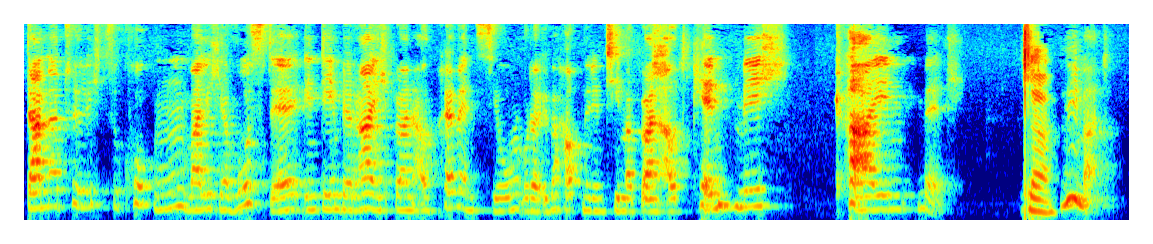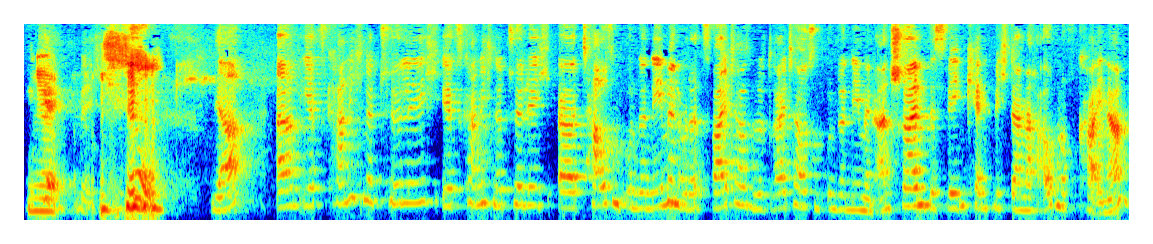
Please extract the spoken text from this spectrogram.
dann natürlich zu gucken, weil ich ja wusste, in dem Bereich Burnout-Prävention oder überhaupt mit dem Thema Burnout kennt mich kein Mensch. Klar. Niemand Ja. So, ja. Ähm, jetzt kann ich natürlich, jetzt kann ich natürlich äh, 1000 Unternehmen oder 2000 oder 3000 Unternehmen anschreiben. Deswegen kennt mich danach auch noch keiner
